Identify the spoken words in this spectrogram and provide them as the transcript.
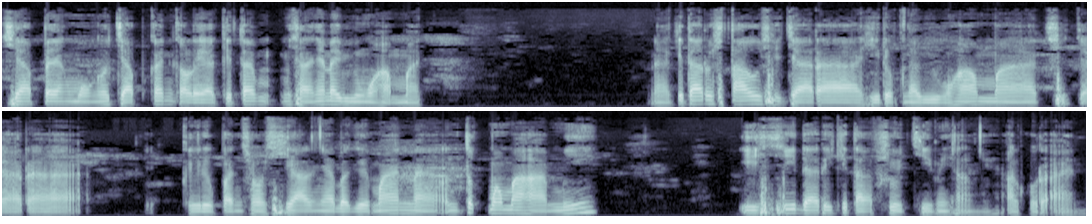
siapa yang mengucapkan kalau ya kita misalnya Nabi Muhammad. Nah, kita harus tahu sejarah hidup Nabi Muhammad, secara kehidupan sosialnya bagaimana untuk memahami isi dari kitab suci misalnya Al-Qur'an.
